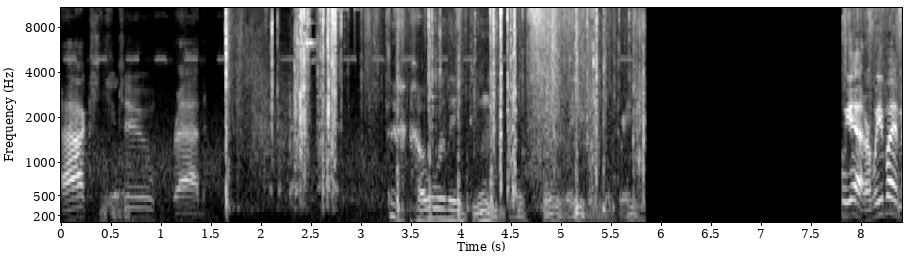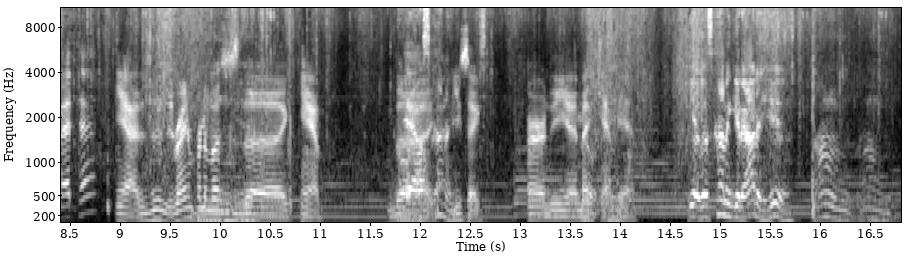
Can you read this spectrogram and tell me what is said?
Axe 2 Rad. What the hell were they doing, bro? So late in the raid. Oh yeah, are we by med tent? Yeah, this is, right in front of us is the camp. The Yeah, it's kinda- USEC. Or the uh, med camp, yeah. Yeah, let's kind of get out of here. I don't. I don't.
